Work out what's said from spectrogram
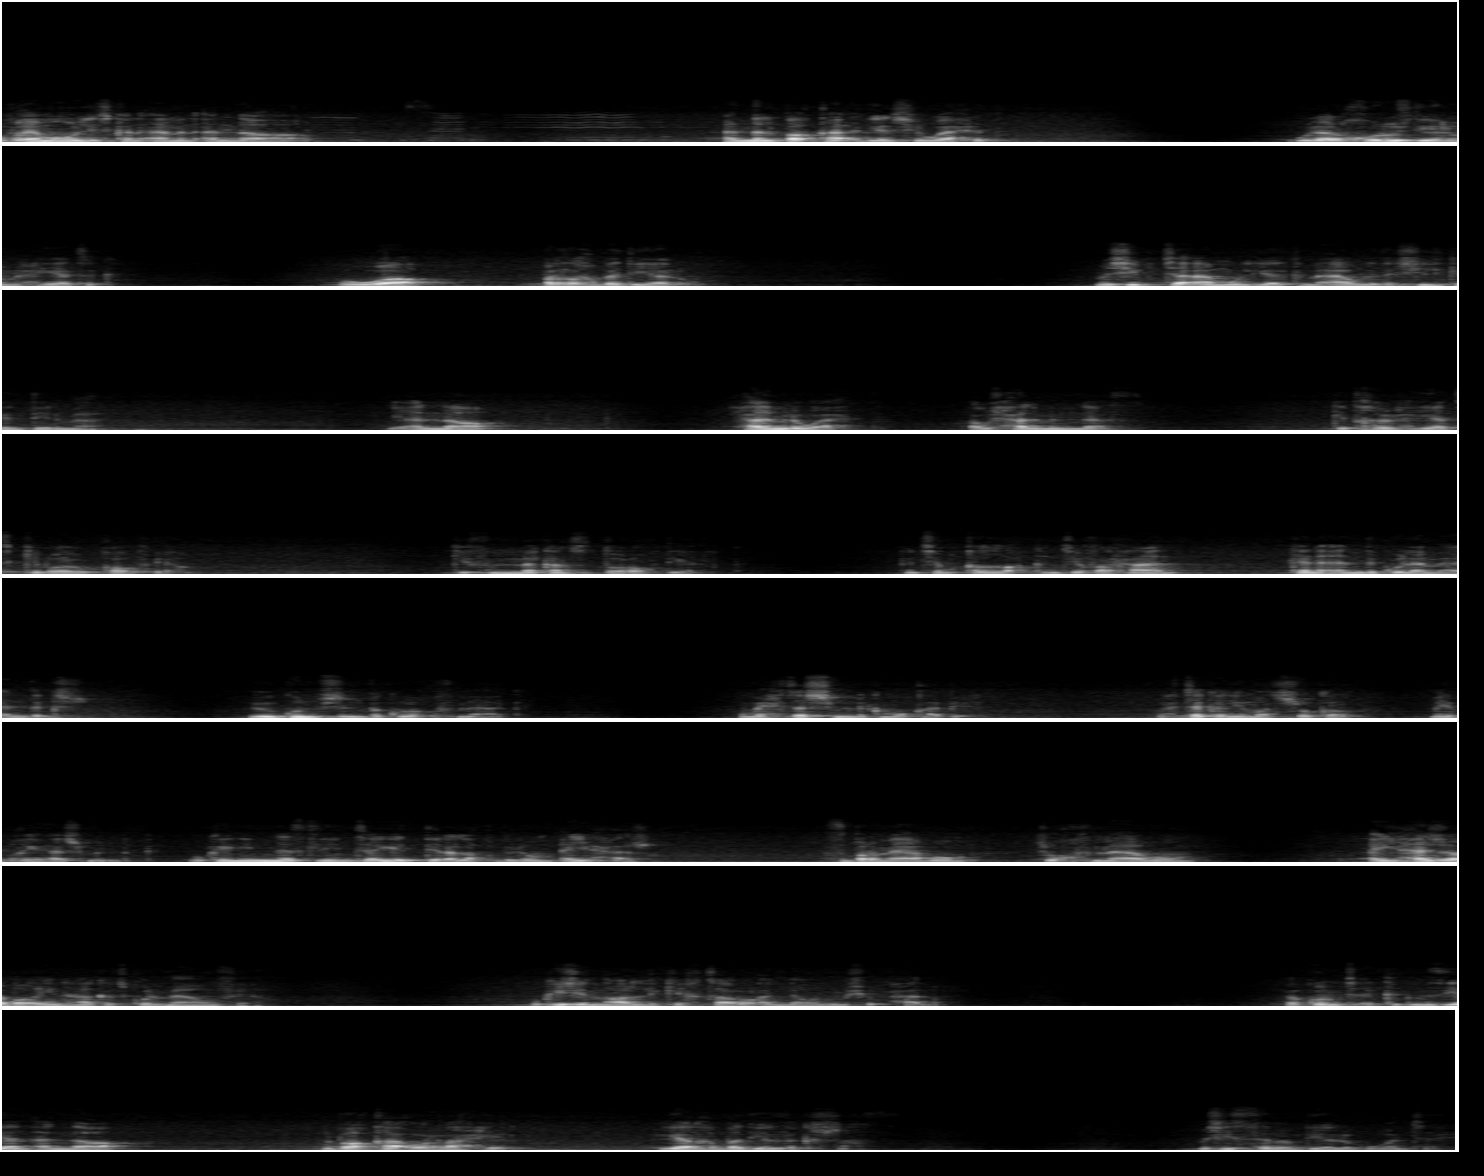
وفريمون وليت كنامن أن أن البقاء ديال شي واحد ولا الخروج ديالو من حياتك هو بالرغبة ديالو. ماشي بالتعامل ديالك معاه ولا داكشي اللي كدير معاه. لأن شحال من واحد أو شحال من الناس كيدخلوا لحياتك كيبغيو يبقاو فيها. كيف ما كانت الظروف ديالك. كنتي مقلق كنتي فرحان كان عندك ولا ما عندكش. ويكون في جنبك ويوقف معاك وما يحتاجش منك مقابل. وحتى كلمات الشكر ما يبغيهاش منك. وكاينين الناس اللي نتايا دير على قبلهم أي حاجة. تصبر معاهم توقف معاهم. أي حاجة باغينها كتكون معاهم فيها. وكيجي النهار اللي كيختاروا أنهم يمشيو بحالهم. فكون متأكد مزيان أن البقاء والرحيل هي رغبه ديال داك الشخص. ماشي السبب ديالو هو نتايا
